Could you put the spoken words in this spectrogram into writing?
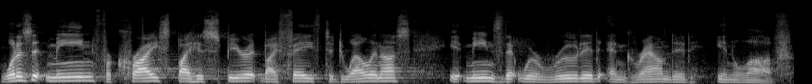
What does it mean for Christ by His Spirit, by faith, to dwell in us? It means that we're rooted and grounded in love.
